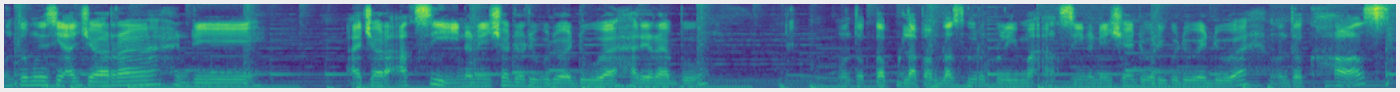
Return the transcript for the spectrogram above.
Untuk mengisi acara di acara Aksi Indonesia 2022 hari Rabu untuk top 18 grup 5 aksi Indonesia 2022 Untuk host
